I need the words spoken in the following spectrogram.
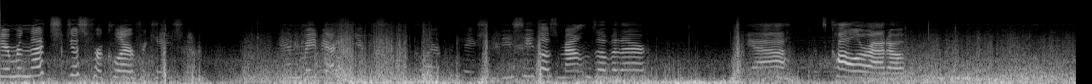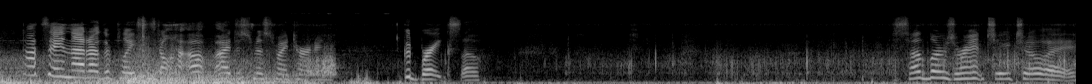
Cameron, that's just for clarification. And maybe I can give you some more clarification. Do you see those mountains over there? Yeah, it's Colorado. Not saying that other places don't have. Oh, I just missed my turning. Good brakes, though. Settlers Ranch HOA.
